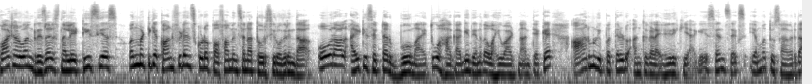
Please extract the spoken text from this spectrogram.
ಕ್ವಾರ್ಟರ್ ಒನ್ ರಿಸಲ್ಟ್ಸ್ನಲ್ಲಿ ಟಿ ಸಿ ಎಸ್ ಒಂದ್ ಮಟ್ಟಿಗೆ ಕಾನ್ಫಿಡೆನ್ಸ್ ಕೊಡೋ ಪರ್ಫಾರ್ಮೆನ್ಸ್ ಅನ್ನ ತೋರಿಸಿರೋದ್ರಿಂದ over all I T sector boom ಆಯಿತು. ಹಾಗಾಗಿ ದಿನದ ವಹಿವಾಟಿನ ಅಂತ್ಯಕ್ಕೆ ಆರುನೂರ ಇಪ್ಪತ್ತೆರಡು ಅಂಕಗಳ ಏರಿಕೆಯಾಗಿ ಸೆನ್ಸೆಕ್ಸ್ ಎಂಬತ್ತು ಸಾವಿರದ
